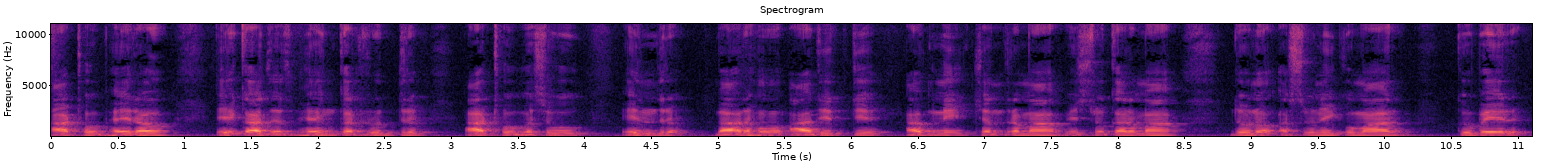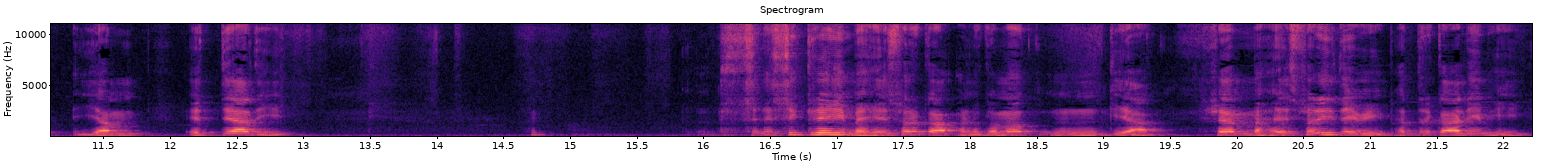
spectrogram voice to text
आठों भैरव, एकादश भयंकर रुद्र आठों वसु, इंद्र, बारहों आदित्य, अग्नि, चंद्रमा, विश्वकर्मा, दोनों अश्विनी कुमार, कुबेर, यम इत्यादि। शीघ्र ही महेश्वर का अनुगमन किया। स्वयं महेश्वरी देवी भद्रकाली भी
